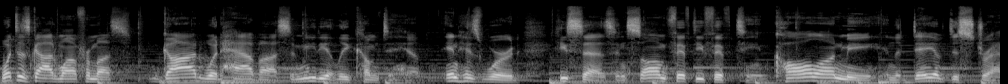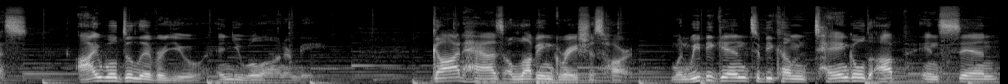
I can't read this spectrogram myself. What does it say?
What does God want from us? God would have us immediately come to Him. In His Word, He says in Psalm 50 15, Call on me in the day of distress. I will deliver you, and you will honor me. God has a loving, gracious heart. When we begin to become tangled up in sin,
